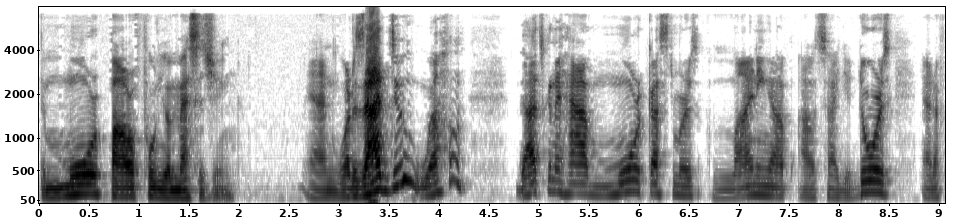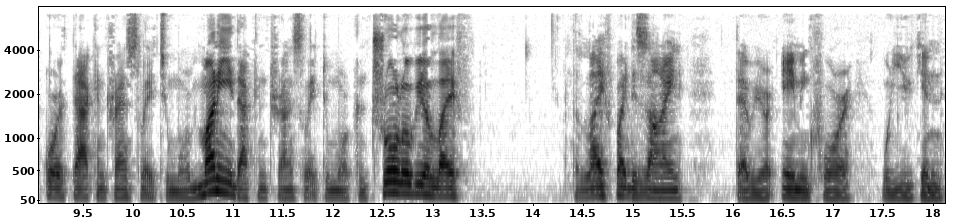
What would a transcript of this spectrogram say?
the more powerful your messaging. And what does that do? Well, that's going to have more customers lining up outside your doors. And of course, that can translate to more money. That can translate to more control over your life. The life by design that we are aiming for, where you can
